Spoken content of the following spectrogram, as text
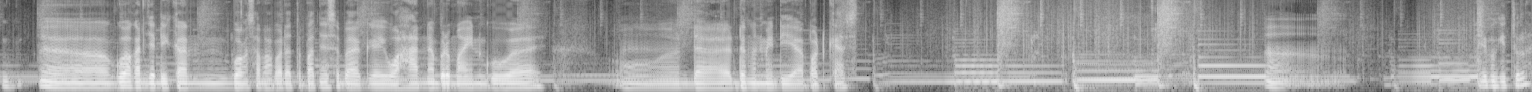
Uh, eh, gue akan jadikan buang sampah pada tempatnya sebagai wahana bermain gue uh, da dengan media podcast. Uh, ya begitulah.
